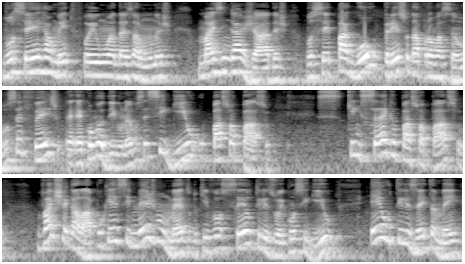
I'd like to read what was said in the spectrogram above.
Você realmente foi uma das alunas mais engajadas. Você pagou o preço da aprovação. Você fez, é, é como eu digo, né? Você seguiu o passo a passo. Quem segue o passo a passo vai chegar lá, porque esse mesmo método que você utilizou e conseguiu, eu utilizei também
